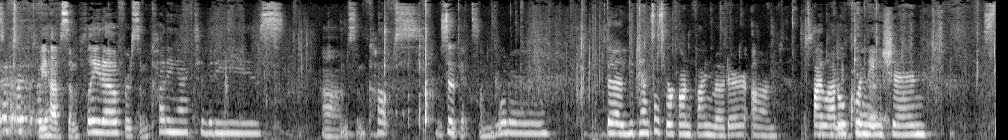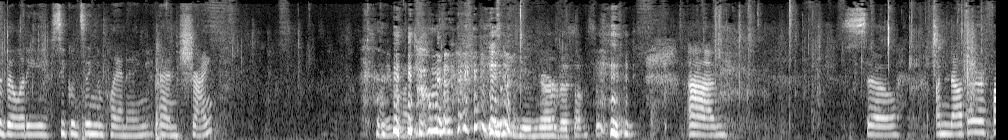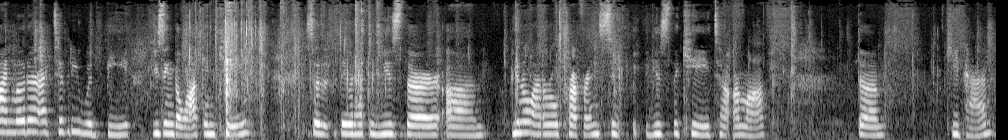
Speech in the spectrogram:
We have some Play-Doh for some cutting activities, um, some cups. We So- could get some water. The utensils work on fine motor, um, like bilateral would get- coordination, stability, sequencing and planning, and strength. Not even my dominant. you nervous. I'm so Um, so another fine motor activity would be using the lock and key. So that they would have to use their um, unilateral preference to use the key to unlock the keypad.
